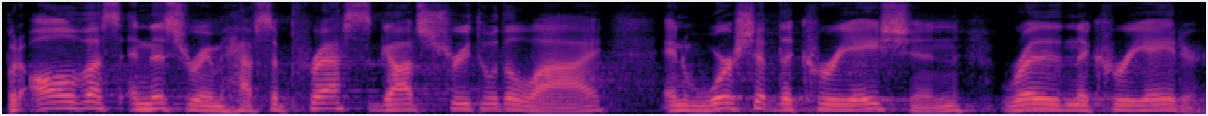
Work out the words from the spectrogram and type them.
but all of us in this room have suppressed God's truth with a lie and worship the creation rather than the creator.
